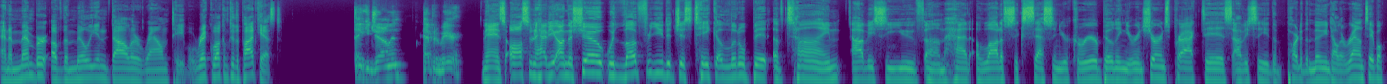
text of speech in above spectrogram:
and a member of the Million Dollar Roundtable. Rick, welcome to the podcast. Thank you, gentlemen. Happy to be here. Man, it's awesome to have you on the show. Would love for you to just take a little bit of time. Obviously, you've um, had a lot of success in your career building your insurance practice, obviously, the part of the Million Dollar Roundtable.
